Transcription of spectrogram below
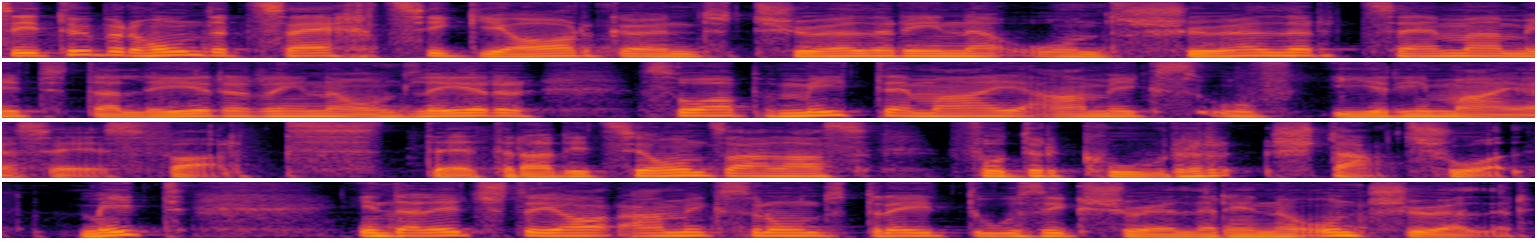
Seit über 160 Jahren gehen die Schülerinnen und Schüler zusammen mit den Lehrerinnen und Lehrern so ab Mitte Mai amix auf ihre Mayaseesfahrt. Der Traditionsanlass von der Churer Stadtschule. Mit in den letzten Jahren amix rund 3000 Schülerinnen und Schüler.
